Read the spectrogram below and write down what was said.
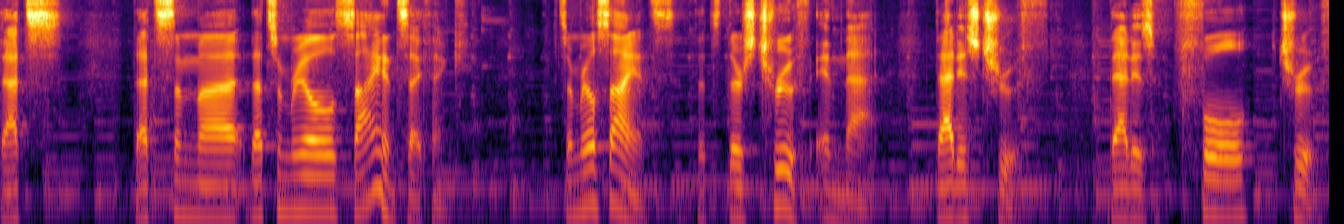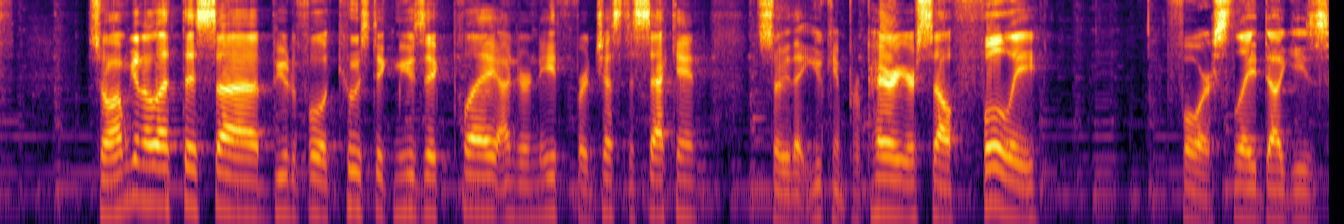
That's that's some uh, that's some real science. I think some real science. That's there's truth in that. That is truth. That is full truth. So I'm gonna let this uh, beautiful acoustic music play underneath for just a second, so that you can prepare yourself fully for Slay Duggee's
